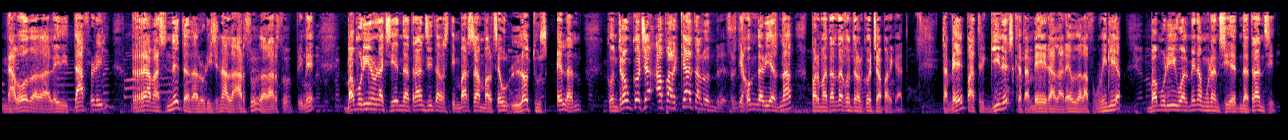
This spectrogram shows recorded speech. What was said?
neboda de Lady Dufferin, rebesneta de l'original Arthur, de l'Arthur I, va morir en un accident de trànsit a l'estimbar-se amb el seu Lotus Elan contra un cotxe aparcat a Londres. Hòstia, com devies anar per matar-te contra el cotxe aparcat? També Patrick Guinness, que també era l'hereu de la família, va morir igualment en un accident de trànsit.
